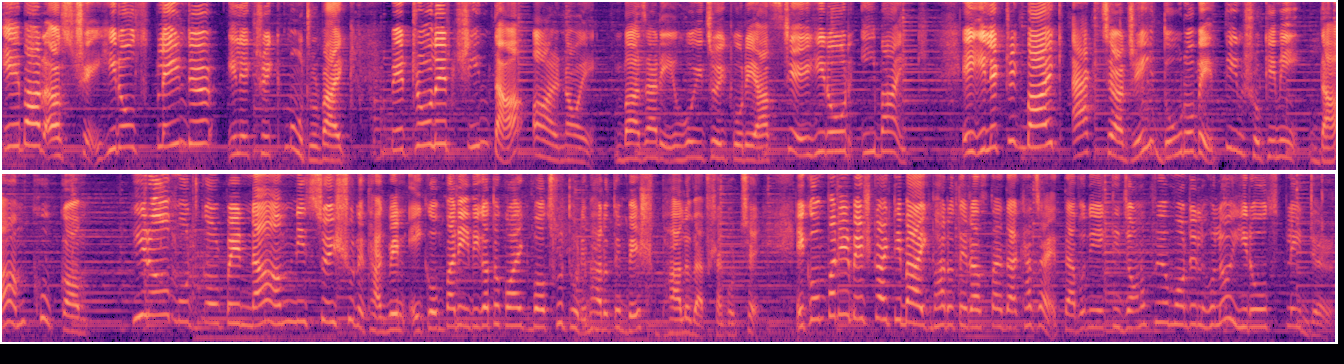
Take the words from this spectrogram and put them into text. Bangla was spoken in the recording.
এবার আসছে Hero Splendor electric motor bike পেট্রোলের চিন্তা আর নয়। বাজারে হইচই করে আসছে হিরোর ই বাইক এই ইলেকট্রিক বাইক এক চার্জেই দৌড়বে তিনশো কিমি। দাম খুব কম। হিরো মোটকর্পের নাম নিশ্চয়ই শুনে থাকবেন। এই কোম্পানি বিগত কয়েক বছর ধরে ভারতে বেশ ভালো ব্যবসা করছে। এই কোম্পানির বেশ কয়েকটি বাইক ভারতের রাস্তায় দেখা যায়। তেমনই একটি জনপ্রিয় মডেল হলো হিরো স্প্লেন্ডার।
